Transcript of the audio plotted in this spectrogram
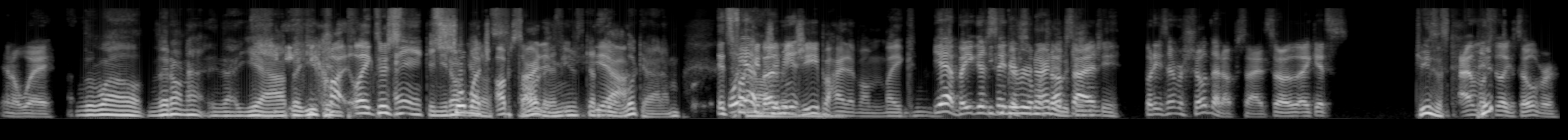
in a way. well, they don't have, yeah, but you can caught- like there's tank and you so don't much upside. start him. You just got to yeah, go look at him. it's Well, yeah, fucking I Jimmy mean- G behind of him. Like Yeah, but you could he say could be there's so much reunited with Jimmy upside, G. but he's never showed that upside. So like it's Jesus, I almost Pitt- feel like it's over.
